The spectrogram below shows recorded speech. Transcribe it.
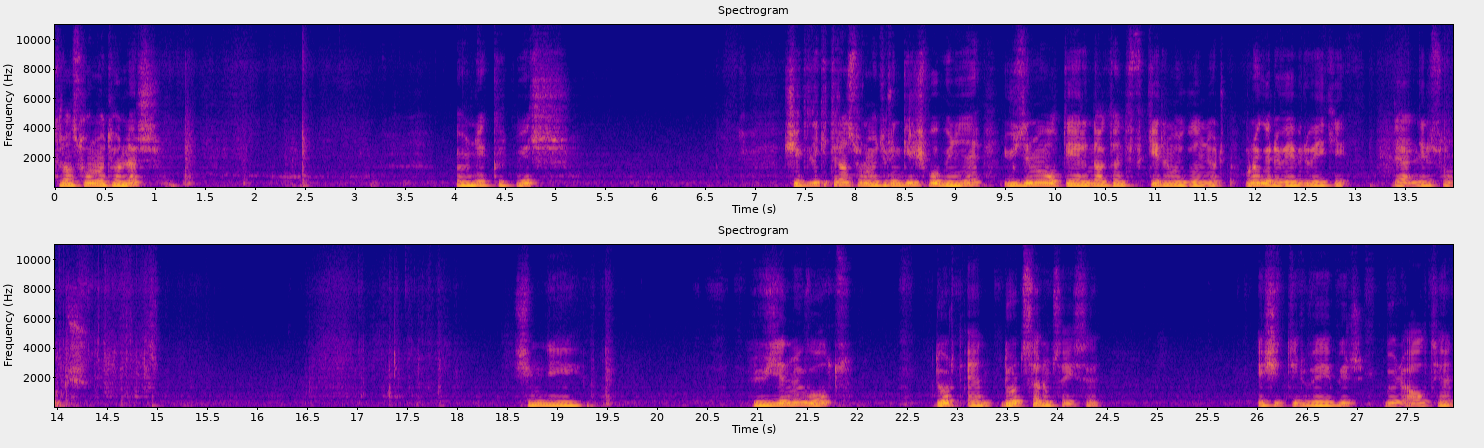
Transformatörler. Örnek 41. Şekildeki transformatörün giriş bobinine 120 volt değerinde alternatif gerilim uygulanıyor. Buna göre V1 ve 2 değerleri sorulmuş. Şimdi 120 volt 4N 4 sarım sayısı eşittir V1 bölü 6N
